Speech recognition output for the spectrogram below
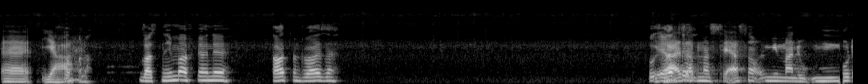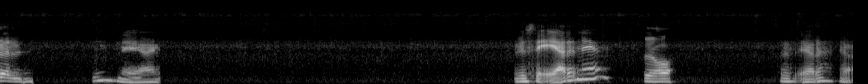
Äh, ja. Was nehmen wir für eine Art und Weise? Du Ich weiß, ob man es zuerst noch irgendwie mal Modell. Hm, Nee, ein. Willst du Erde nehmen? Ja. Das ist Erde? Ja.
